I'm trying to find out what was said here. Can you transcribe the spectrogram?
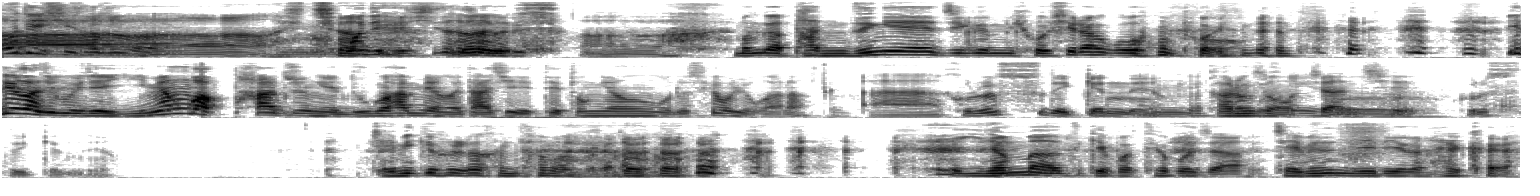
어제 시사전을. 아, 진짜. 어제 시사전을. 아, 뭔가 반등에 지금 효시라고 보이는. 이래가지고 이제 이명박 파 중에 누구 한 명을 다시 대통령으로 세우려고 하나? 아, 그럴 수도 있겠네요. 음, 가능성 없지 않지. 어, 그럴 수도 있겠네요. 재밌게 흘러간다 뭔가. 2년만 어떻게 버텨보자. 재밌는 일이 일어날 거야.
